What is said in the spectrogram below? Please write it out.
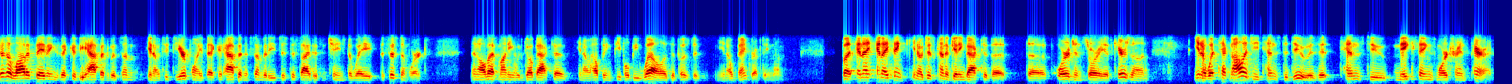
there's a lot of savings that could be happened with some, you know, to, to your point, that could happen if somebody just decided to change the way the system works, and all that money would go back to you know helping people be well as opposed to you know bankrupting them. But and I and I think you know just kind of getting back to the the origin story of CareZone you know what technology tends to do is it tends to make things more transparent.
